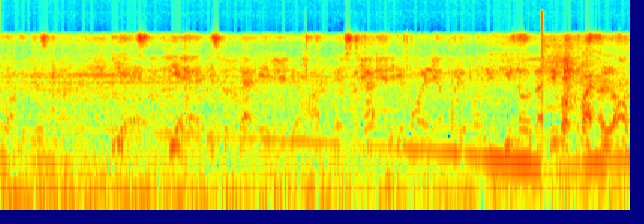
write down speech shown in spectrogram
what I'm talking Yeah, yeah, put that in with your put it on. You know that you got quite a lot.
